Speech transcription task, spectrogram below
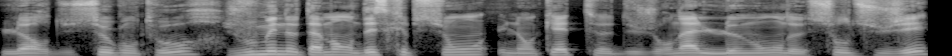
lors du second tour. Je vous mets notamment en description une enquête du journal Le Monde sur le sujet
